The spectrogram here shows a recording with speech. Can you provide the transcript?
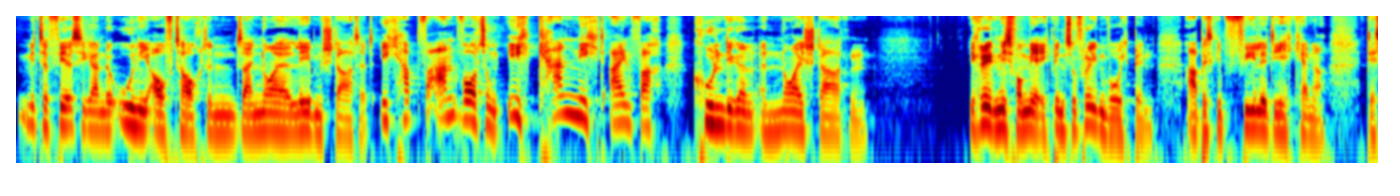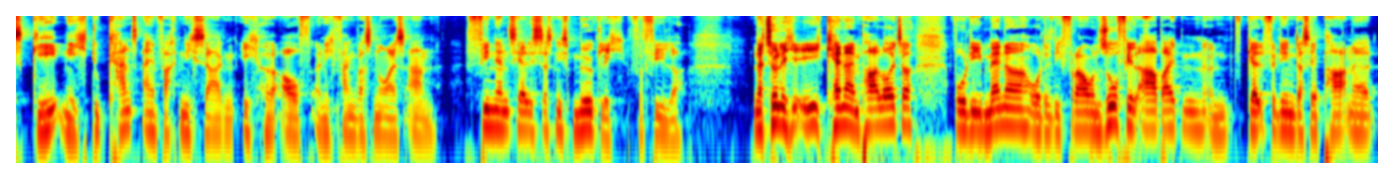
Mitte 40 an der Uni auftaucht und sein neues Leben startet. Ich habe Verantwortung. Ich kann nicht einfach kundigen und neu starten. Ich rede nicht von mir, ich bin zufrieden, wo ich bin. Aber es gibt viele, die ich kenne. Das geht nicht. Du kannst einfach nicht sagen, ich höre auf und ich fange was Neues an. Finanziell ist das nicht möglich für viele. Natürlich, ich kenne ein paar Leute, wo die Männer oder die Frauen so viel arbeiten und Geld verdienen, dass ihr Partner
